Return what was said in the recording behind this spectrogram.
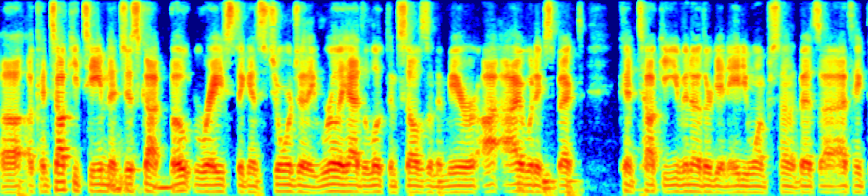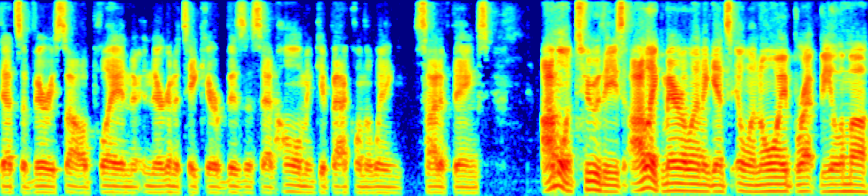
uh, a Kentucky team that just got boat raced against Georgia. They really had to look themselves in the mirror. I, I would expect Kentucky, even though they're getting 81% of the bets, I, think that's a very solid play, and, and they're going to take care of business at home and get back on the winning side of things. I'm on two of these. I like Maryland against Illinois. Bret Bielema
